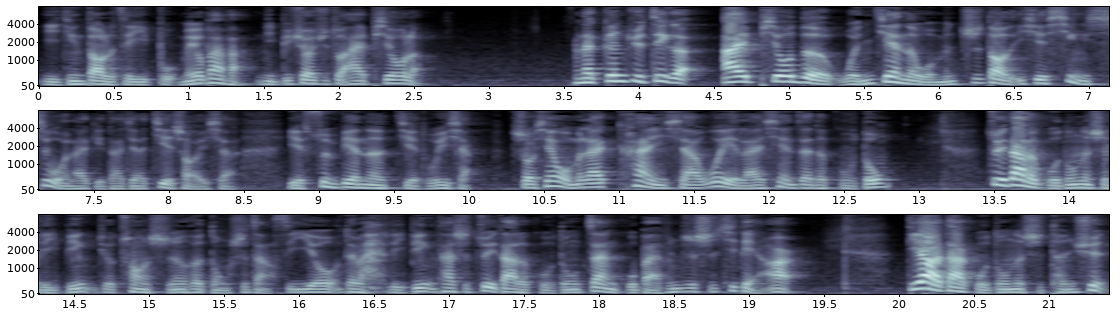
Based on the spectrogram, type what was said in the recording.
已经到了这一步，没有办法，你必须要去做 IPO 了。那根据这个 IPO 的文件呢，我们知道的一些信息，我来给大家介绍一下，也顺便呢解读一下。首先，我们来看一下未来现在的股东，最大的股东呢是李斌，就创始人和董事长 CEO，对吧？李斌他是最大的股东，占股百分之十七点二。第二大股东呢是腾讯，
